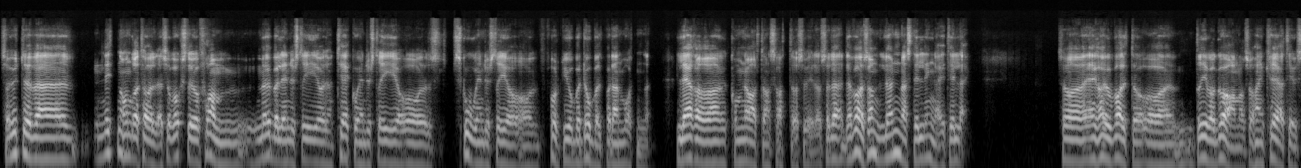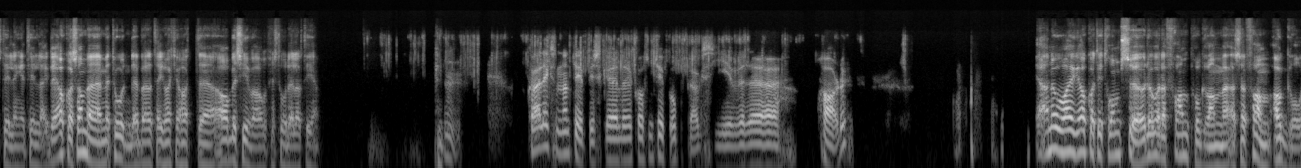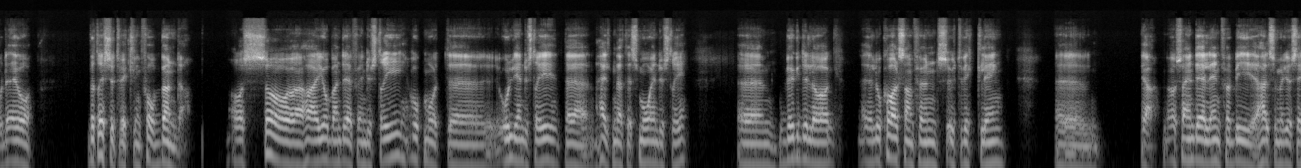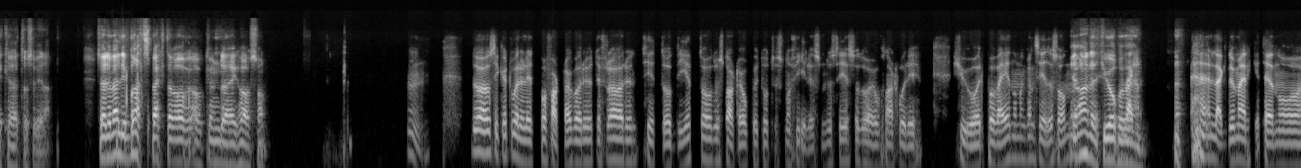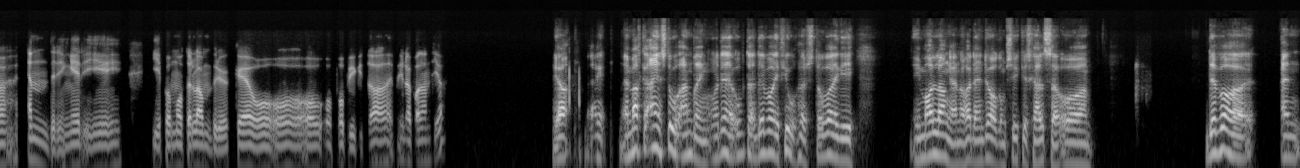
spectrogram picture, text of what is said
Så utover 1900-tallet så vokste jo fram møbelindustri og tekoindustri og skoindustri, og folk jobber dobbelt på den måten. Lærere, kommunalt ansatte osv. Så, videre. så det, det var sånn lønna stillinger i tillegg. Så jeg har jo valgt å, å drive garn og så ha en kreativ stilling i tillegg. Det er akkurat samme metoden, det er bare at jeg har ikke hatt eh, arbeidsgiver en stor del av tida. Mm. Hva er liksom den typiske, eller hvilken type oppdragsgiver uh, har du? Ja, nå var jeg akkurat i Tromsø, og da var det Fram-programmet, altså Fram Agro. Det er jo bedriftsutvikling for bønder. Og så har jeg jobba en del for industri, opp mot uh, oljeindustri, helt ned til småindustri. Uh, bygdelag, lokalsamfunnsutvikling. Uh, ja, og så en del innenfor helse, miljø, sikkerhet osv. Så, videre. så er det veldig bredt spekter av, av, kunder jeg har sånn. Mm. Du har jo sikkert vært litt på farta, går ut ifra rundt hit og dit. Og du starta opp i 2004, som du sier, så du har jo snart vært 20 år på veien, om man kan si det sånn. Ja, det er 20 år på veien. Legger du merke til noen endringer i, i på en måte landbruket og, og, og, og på bygda i løpet av den tida? Ja, jeg, jeg merker én stor endring, og det, det, var i fjor høst. Da var jeg i, i Malangen og hadde en dag om psykisk helse. Og det var en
